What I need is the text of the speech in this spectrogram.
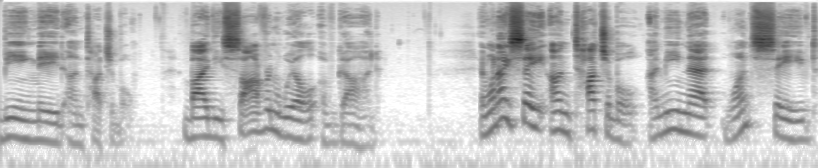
being made untouchable by the sovereign will of God. And when I say untouchable, I mean that once saved,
